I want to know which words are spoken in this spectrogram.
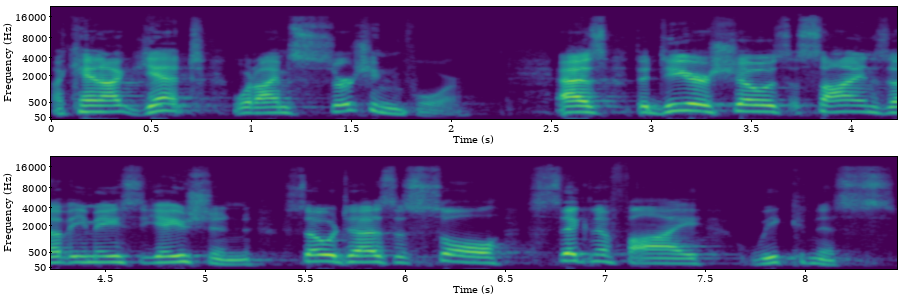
I cannot get what I'm searching for. As the deer shows signs of emaciation, so does the soul signify weakness.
